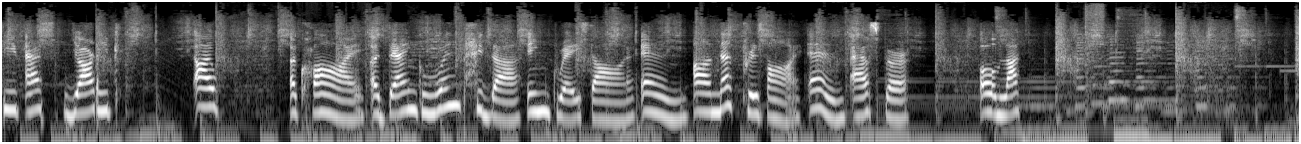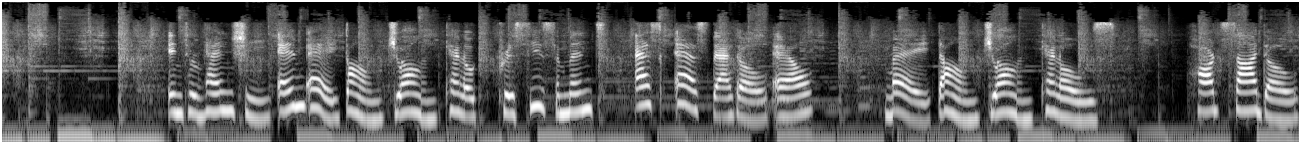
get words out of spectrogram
ds yardic I acquire a dangling pida in grey star and a net precise and asper o la intervention ma Don John Carroll precisamente ss battle l Way Don John Carroll's part sado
